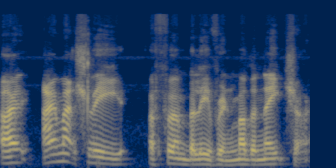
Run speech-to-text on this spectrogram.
I, I'm actually a firm believer in Mother Nature.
